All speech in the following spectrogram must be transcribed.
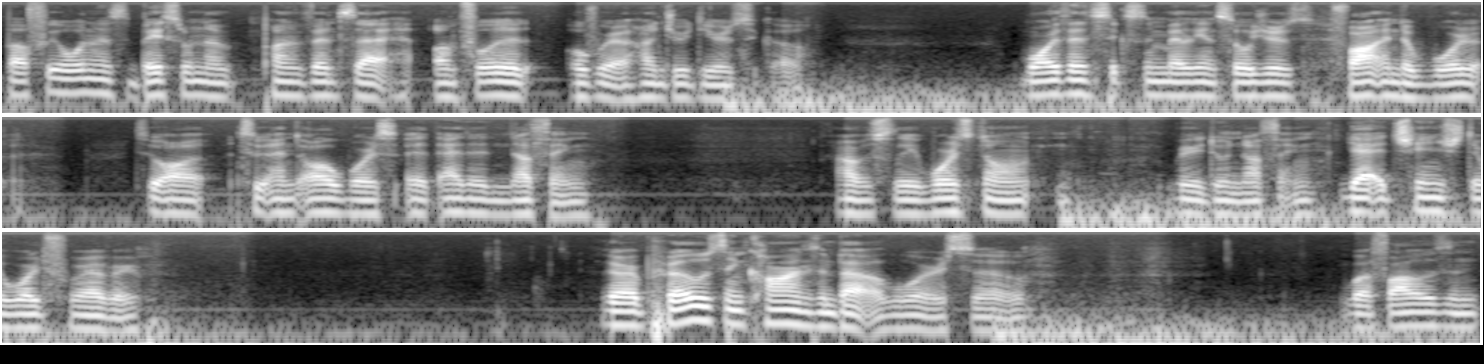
but Battlefield 1 is based on upon events that unfolded over a hundred years ago. More than 60 million soldiers fought in the war to all to end all wars. It added nothing. Obviously, wars don't really do nothing. Yet it changed the world forever. There are pros and cons about a war, so what follows in,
